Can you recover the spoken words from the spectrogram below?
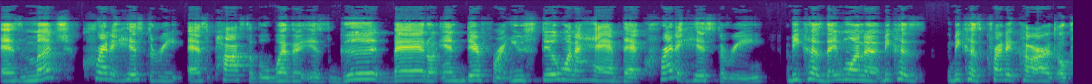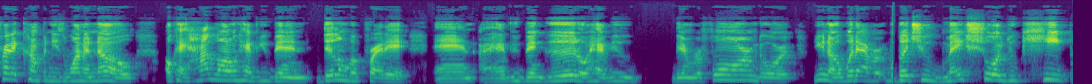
as much credit history as possible, whether it's good, bad, or indifferent. You still want to have that credit history because they want to, because because credit cards or credit companies want to know okay how long have you been dealing with credit? And uh, have you been good or have you been reformed or you know whatever. But you make sure you keep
